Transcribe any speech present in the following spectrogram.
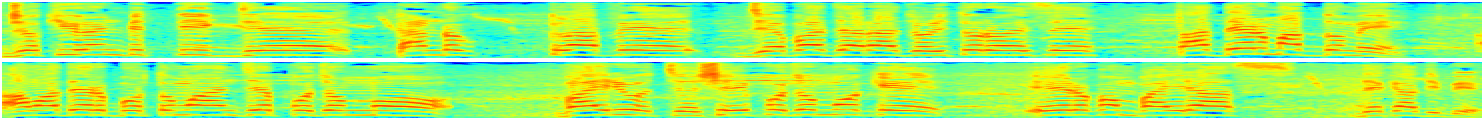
জকিগঞ্জ ভিত্তিক যে কাণ্ড ক্লাবে যে বা যারা জড়িত রয়েছে, তাদের মাধ্যমে আমাদের বর্তমান যে প্রজন্ম বাইরে হচ্ছে, সেই প্রজন্মকে এরকম ভাইরাস দেখা দিবে।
